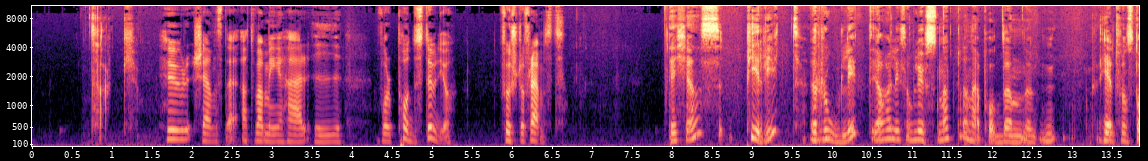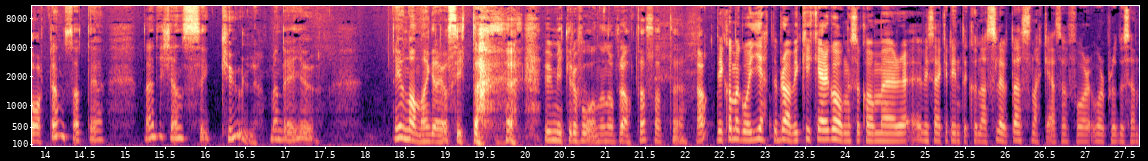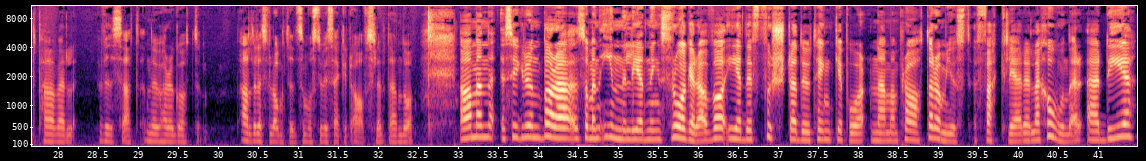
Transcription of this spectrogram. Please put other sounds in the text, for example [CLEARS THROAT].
Tack. Hur känns det att vara med här i vår poddstudio? Först och främst. Det känns pirrigt, roligt. Jag har liksom lyssnat på den här podden mm, helt från starten så att det, nej, det känns kul. Men det är ju det är en annan grej att sitta [LAUGHS] vid mikrofonen och prata. Så att, eh, ja. Det kommer gå jättebra. Vi kickar igång så kommer vi säkert inte kunna sluta snacka. Så får vår producent Pavel visa att nu har det gått alldeles för lång tid så måste vi säkert avsluta ändå. Ja men Sigrun, bara som en inledningsfråga då. Vad är det första du tänker på när man pratar om just fackliga relationer? Är det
